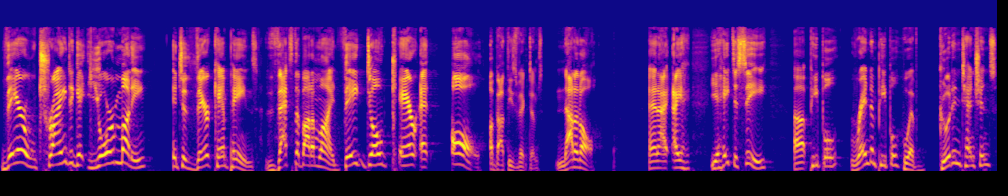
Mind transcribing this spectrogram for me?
They are trying to get your money into their campaigns. That's the bottom line. They don't care at all about these victims. Not at all. And I, I you hate to see uh, people, random people who have good intentions,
